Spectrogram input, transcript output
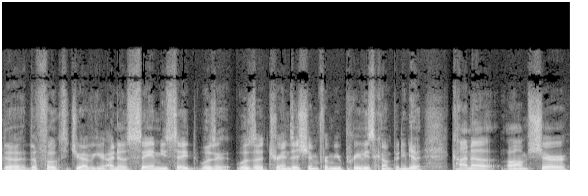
the the folks that you have? In your, I know Sam, you said was a was a transition from your previous company, Yep. but kind of um, sure.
